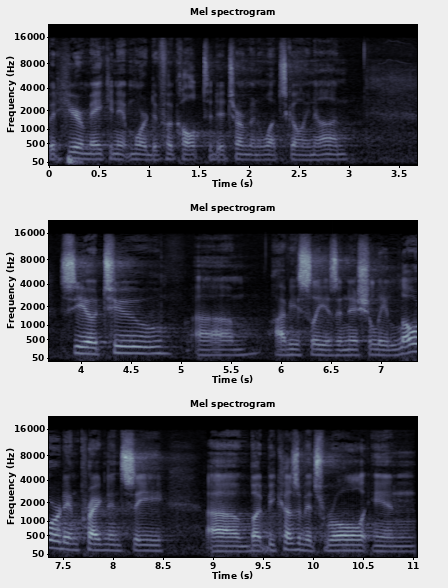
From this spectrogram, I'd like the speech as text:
but here making it more difficult to determine what's going on. CO2 um, obviously is initially lowered in pregnancy, um, but because of its role in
